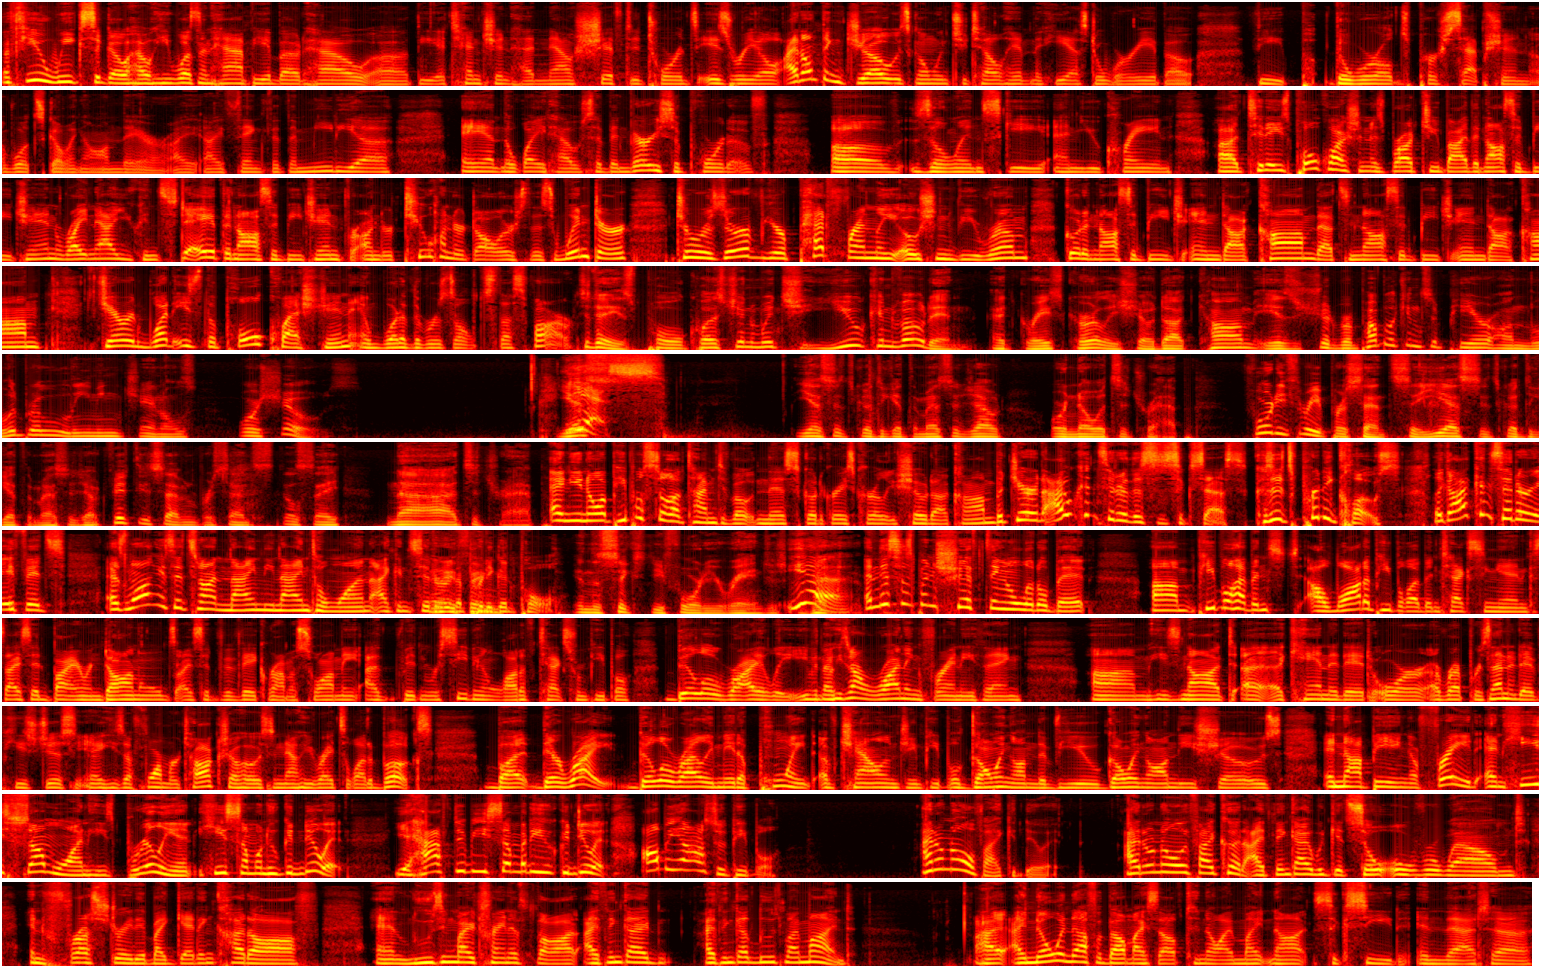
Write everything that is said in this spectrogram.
a few weeks ago how he wasn't happy about how uh, the attention had now shifted towards Israel. I don't think Joe is going to tell him that he has to worry about the the world's perception of what's going on there. I, I think that the media and the White House have been very supportive of Zelensky and Ukraine. Uh, today's poll question is brought to you by the Nauset Beach Inn. Right now, you can stay at the Nauset Beach Inn for under $200 this winter. To reserve your pet friendly ocean view room, go to nausetbeachinn.com. That's nausetbeachinn.com. Jared, what is the poll question and what are the results thus far? Today's poll question, which you can vote in at gracecurleyshow.com, is Should Republicans appear on liberal leaning channels or shows? yes. yes, it's good to get the message out, or no, it's a trap. 43% say yes, it's good to get the message out. 57% still say, nah, it's a trap. And you know what? People still have time to vote in this. Go to gracecurleyshow.com. But Jared, I would consider this a success because it's pretty close. Like, I consider if it's, as long as it's not 99 to 1, I consider it a pretty good poll. In the 60 40 range is Yeah. And this has been shifting a little bit. Um, people have been, a lot of people have been texting in because I said Byron Donalds, I said Vivek Ramaswamy. I've been receiving a lot of texts from people. Bill O'Reilly, even though he's not running for anything, um, he's not a, a candidate or a representative. He's just, you know, he's a former talk show host and now he writes a lot of books. But they're right. Bill O'Reilly made a point of challenging people going on The View, going on these shows, and not being afraid. And he's someone, he's brilliant. He's someone who can do it. You have to be somebody who can do it. I'll be honest with people. I don't know if I could do it. I don't know if I could. I think I would get so overwhelmed and frustrated by getting cut off and losing my train of thought. I think I'd I think I'd lose my mind. I, I know enough about myself to know I might not succeed in that uh,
